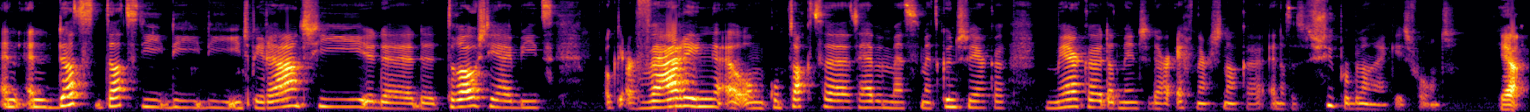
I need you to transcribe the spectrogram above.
En, en dat, dat die, die, die inspiratie, de, de troost die hij biedt, ook de ervaring uh, om contact uh, te hebben met, met kunstwerken, merken dat mensen daar echt naar snakken en dat het super belangrijk is voor ons. Ja,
